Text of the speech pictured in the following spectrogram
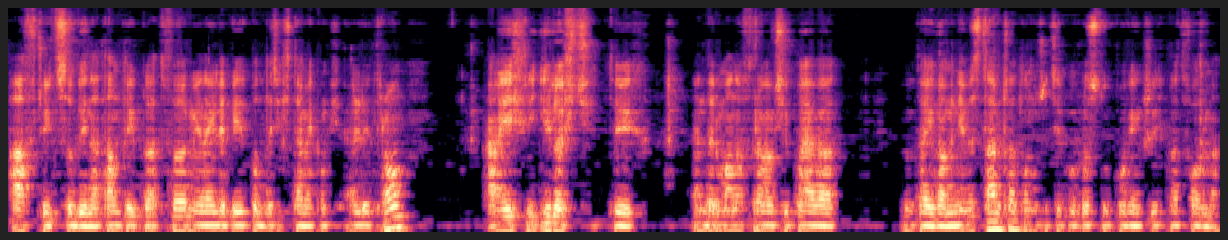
awczyć sobie na tamtej platformie, najlepiej poddać się tam jakąś elytrą. A jeśli ilość tych endermanów, która wam się pojawia tutaj wam nie wystarcza, to możecie po prostu powiększyć platformę.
